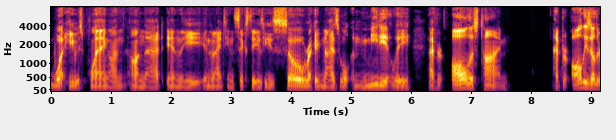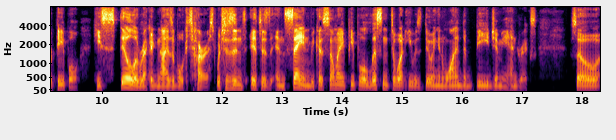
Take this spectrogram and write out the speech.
what he was playing on on that in the in the 1960s. He's so recognizable immediately after all this time, after all these other people. He's still a recognizable guitarist, which is in, it is insane because so many people listened to what he was doing and wanted to be Jimi Hendrix. So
